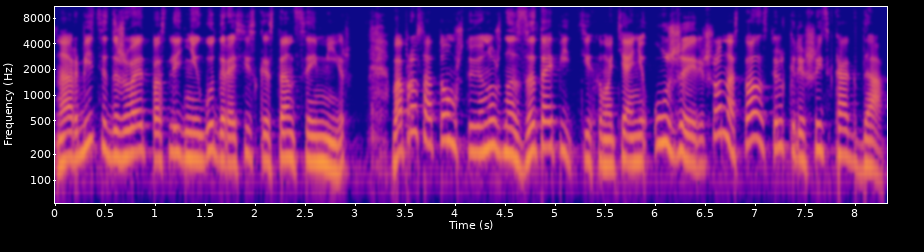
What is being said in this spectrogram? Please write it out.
На орбите доживает последние годы российская станция «Мир». Вопрос о том, что ее нужно затопить в Тихом океане, уже решен. Осталось только решить, когда.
